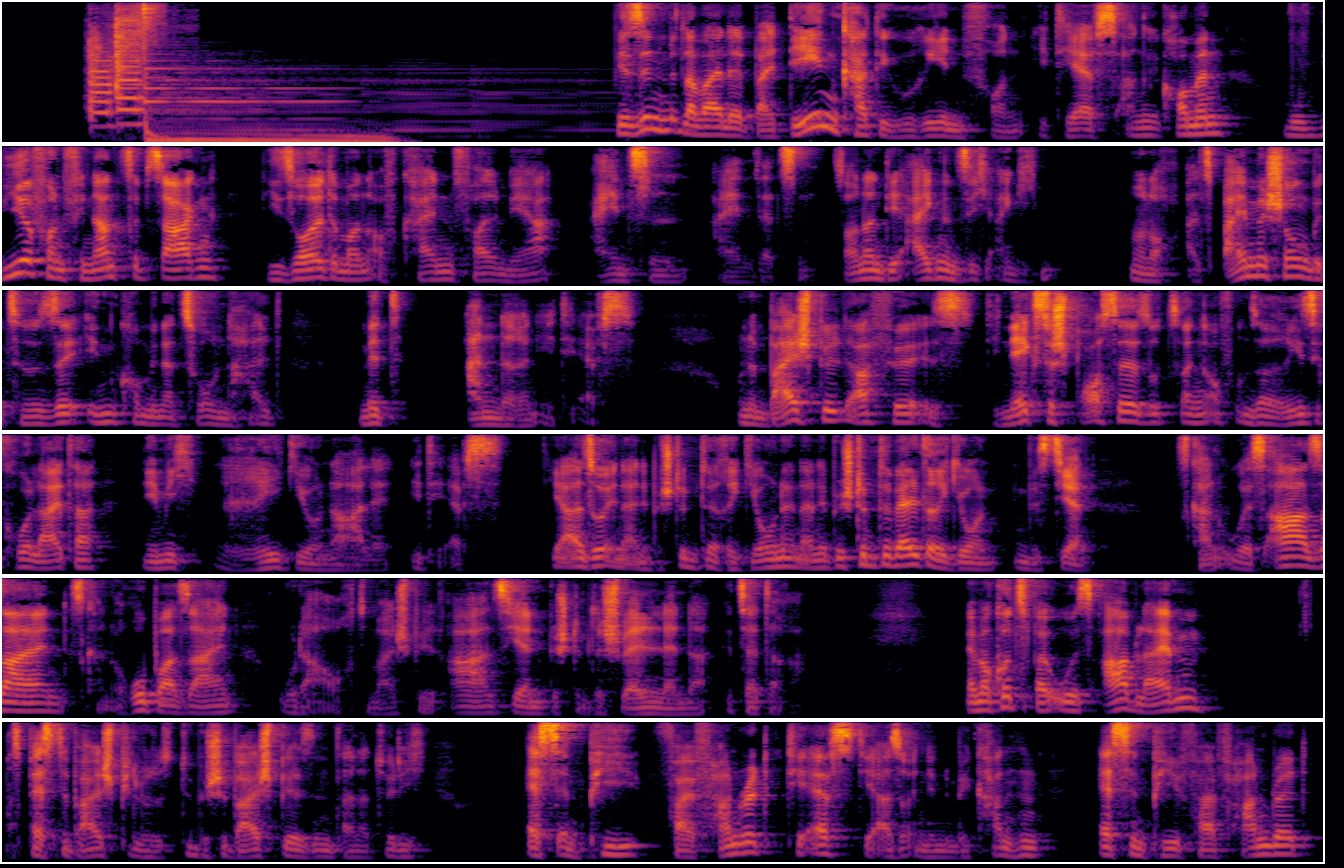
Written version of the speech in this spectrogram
Wir sind mittlerweile bei den Kategorien von ETFs angekommen, wo wir von Finanztipp sagen, die sollte man auf keinen Fall mehr einzeln einsetzen, sondern die eignen sich eigentlich nur noch als Beimischung bzw. in Kombination halt mit anderen ETFs. Und ein Beispiel dafür ist die nächste Sprosse sozusagen auf unserer Risikoleiter, nämlich regionale ETFs, die also in eine bestimmte Region, in eine bestimmte Weltregion investieren. Das kann USA sein, das kann Europa sein oder auch zum Beispiel Asien, bestimmte Schwellenländer etc. Wenn wir kurz bei USA bleiben, das beste Beispiel oder das typische Beispiel sind dann natürlich S&P 500 ETFs, die also in den bekannten S&P 500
